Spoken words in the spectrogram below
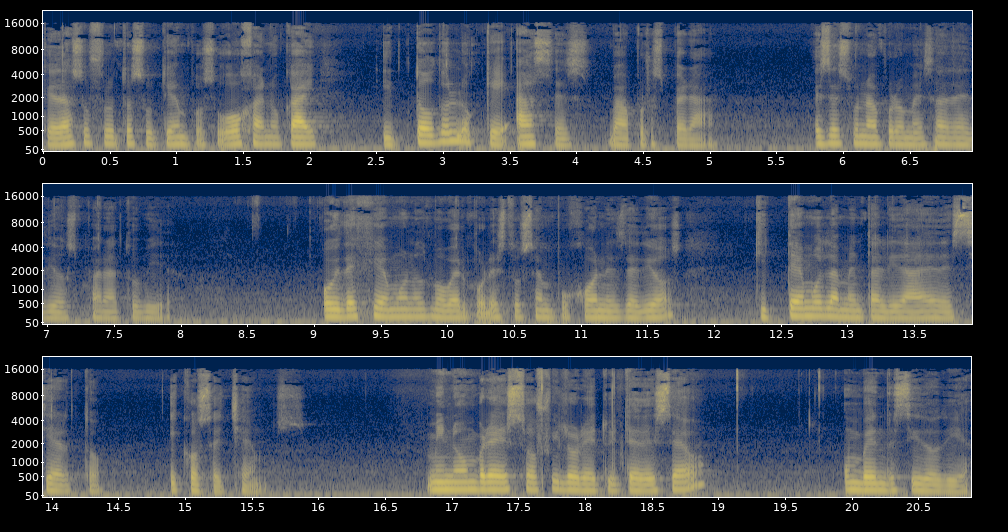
que da su fruto a su tiempo, su hoja no cae, y todo lo que haces va a prosperar. Esa es una promesa de Dios para tu vida. Hoy dejémonos mover por estos empujones de Dios, quitemos la mentalidad de desierto y cosechemos. Mi nombre es Sofi Loreto y te deseo un bendecido día.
